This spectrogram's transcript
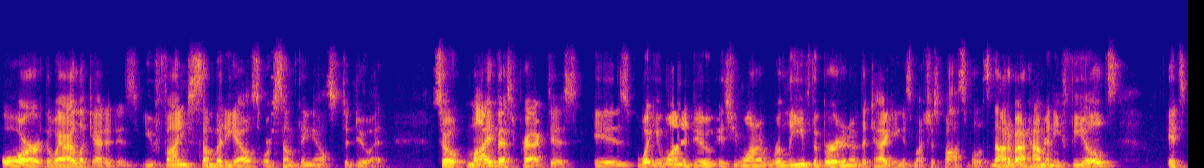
or the way I look at it is you find somebody else or something else to do it. So my best practice is what you want to do is you want to relieve the burden of the tagging as much as possible. It's not about how many fields, it's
